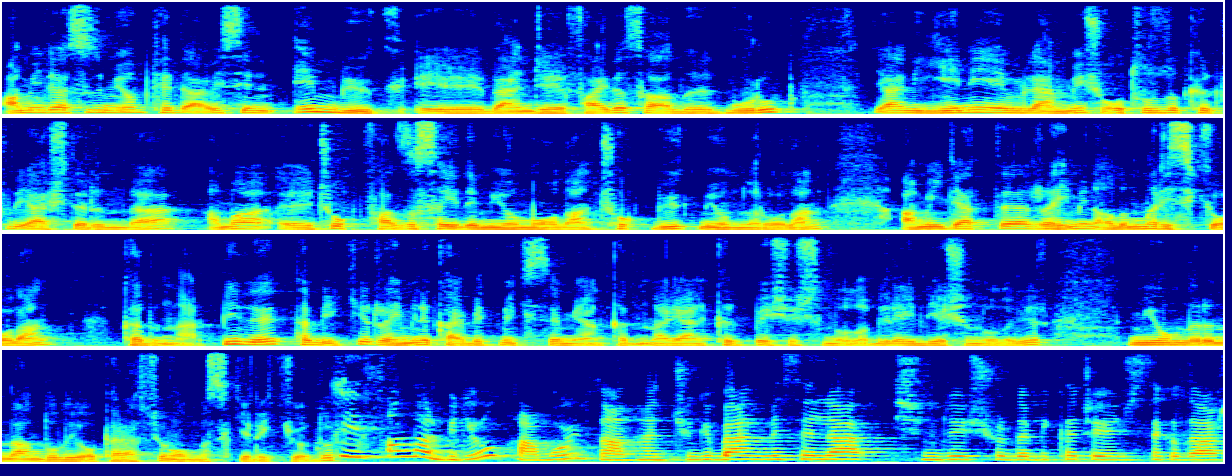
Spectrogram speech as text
Ameliyatsız miyom tedavisinin en büyük e, bence fayda sağladığı grup yani yeni evlenmiş 30'lu 40'lı yaşlarında ama e, çok fazla sayıda miyomu olan, çok büyük miyomları olan, ameliyatta rahimin alınma riski olan kadınlar. Bir de tabii ki rahimini kaybetmek istemeyen kadınlar. Yani 45 yaşında olabilir, 50 yaşında olabilir. Miyomlarından dolayı operasyon olması gerekiyordur. İnsanlar biliyorlar mı o yüzden? Hani çünkü ben mesela şimdi şurada birkaç ay öncesine kadar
